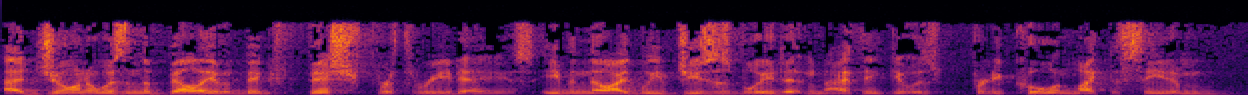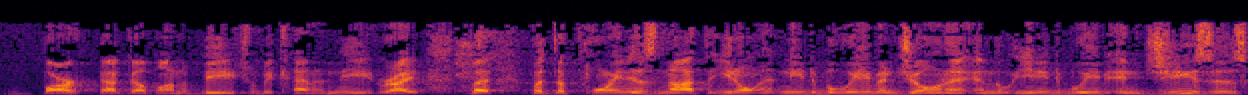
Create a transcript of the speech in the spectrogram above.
uh, Jonah was in the belly of a big fish for three days, even though I believe Jesus believed it, and I think it was pretty cool and like to see him bark back up on a beach would be kind of neat, right? But, but the point is not that you don't need to believe in Jonah, and you need to believe in Jesus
